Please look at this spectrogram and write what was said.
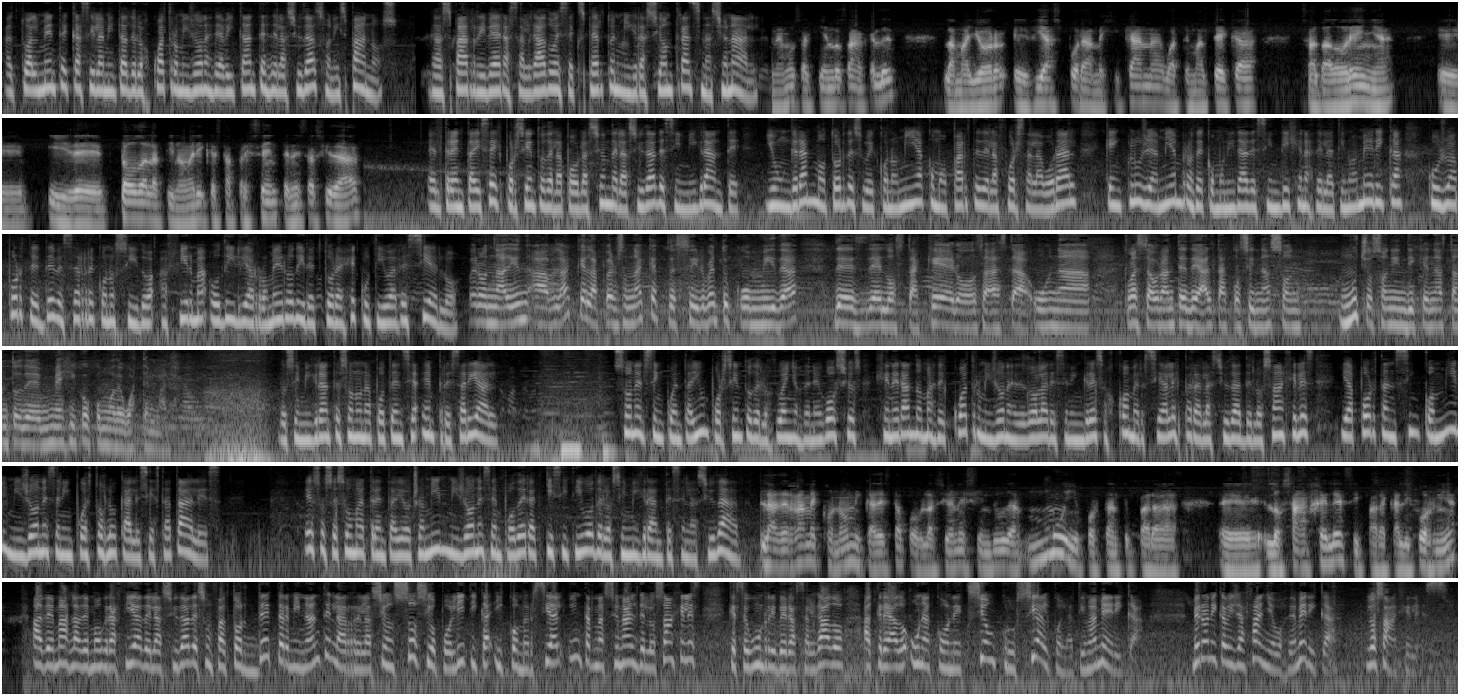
Actualmente casi la mitad de los 4 millones de habitantes de la ciudad son hispanos. Gaspar Rivera Salgado es experto en migración transnacional. Tenemos aquí en Los Ángeles la mayor eh, diáspora mexicana, guatemalteca, salvadoreña, eh, y de toda Latinoamérica está presente en esa ciudad. El 36% de la población de la ciudad es inmigrante y un gran motor de su economía como parte de la fuerza laboral que incluye a miembros de comunidades indígenas de Latinoamérica cuyo aporte debe ser reconocido, afirma Odilia Romero, directora ejecutiva de Cielo. Pero nadie habla que la persona que te sirve tu comida desde los taqueros hasta un restaurante de alta cocina son muchos son indígenas tanto de México como de Guatemala. Los inmigrantes son una potencia empresarial. Son el 51% de los dueños de negocios, generando más de 4 millones de dólares en ingresos comerciales para la ciudad de Los Ángeles y aportan 5 mil millones en impuestos locales y estatales. Eso se suma a 38 mil millones en poder adquisitivo de los inmigrantes en la ciudad. La derrama económica de esta población es sin duda muy importante para eh, Los Ángeles y para California. Además, la demografía de la ciudad es un factor determinante en la relación sociopolítica y comercial internacional de Los Ángeles, que según Rivera Salgado ha creado una conexión crucial con Latinoamérica. Verónica Villafañe, Voz de América, Los Ángeles.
